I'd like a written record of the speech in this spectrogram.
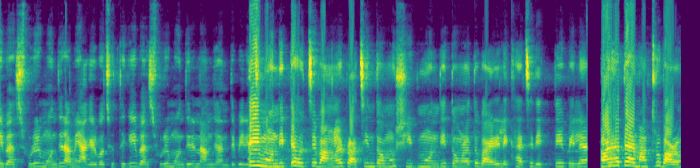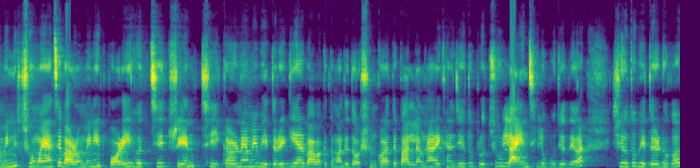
এই ব্যাসপুরের মন্দির। আমি আগের বছর থেকেই ব্যাসপুরের মন্দিরের নাম জানতে পেরেছি। এই মন্দিরটা হচ্ছে বাংলার প্রাচীনতম শিব মন্দির। তোমরা তো বাইরে লেখা আছে, দেখতেই পেলে। আমার হাতে আর মাত্র বারো মিনিট সময় আছে, বারো মিনিট পরেই হচ্ছে ট্রেন। সেই কারণে আমি ভেতরে গিয়ে আর বাবাকে তোমাদের দর্শন করাতে পারলাম না। আর এখানে যেহেতু প্রচুর লাইন ছিল পুজো দেওয়ার, সেহেতু ভেতরে ঢোকাও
